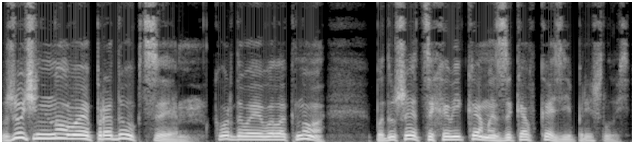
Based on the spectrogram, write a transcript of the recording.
Уж очень новая продукция. Кордовое волокно. По душе цеховикам из-за Кавказии пришлось.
